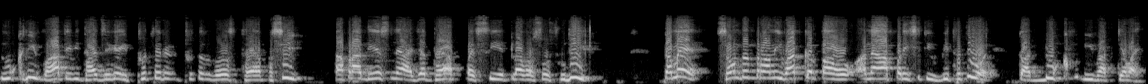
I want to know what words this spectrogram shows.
દુઃખની વાત એવી થાય છે કે ઇઠ્યોતેર ઇઠ્યોતેર વર્ષ થયા પછી, આપણા દેશને આઝાદ થયા પછી એટલા વર્ષો સુધી તમે સ્વતંત્રની વાત કરતા હો અને આ પરિસ્થિતિ ઊભી થતી હોય તો આ દુઃખની વાત કહેવાય.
